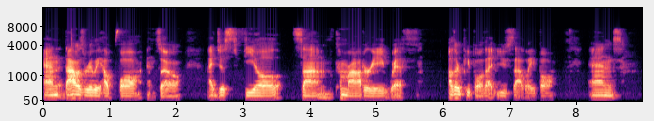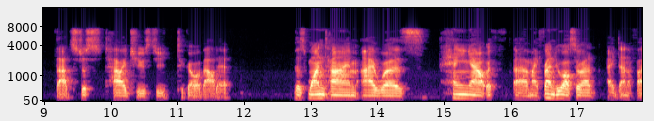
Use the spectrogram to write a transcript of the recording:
And that was really helpful. And so I just feel some camaraderie with other people that use that label. And that's just how I choose to, to go about it. This one time I was hanging out with uh, my friend who also had identify,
